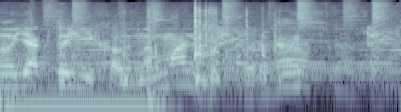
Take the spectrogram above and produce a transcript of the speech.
Ну як доїхали? Нормально? Береглись?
